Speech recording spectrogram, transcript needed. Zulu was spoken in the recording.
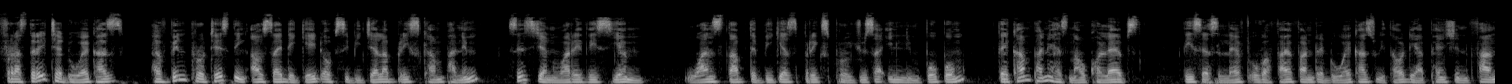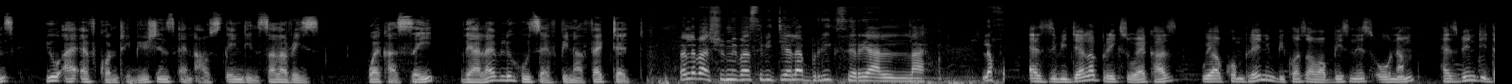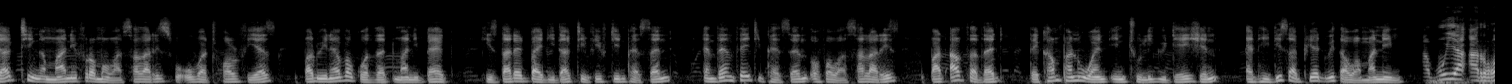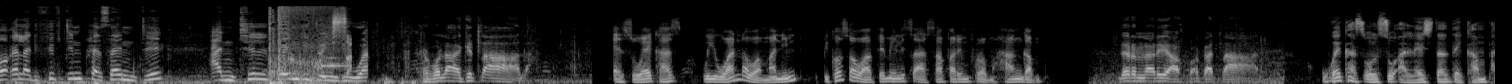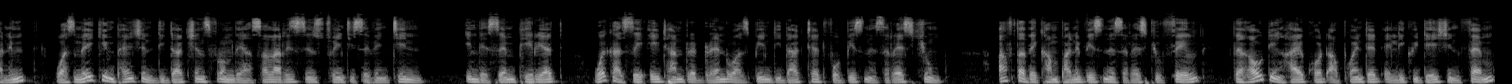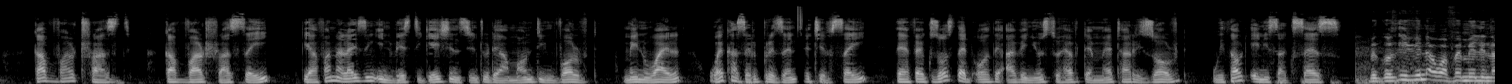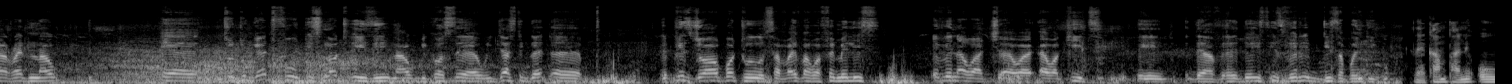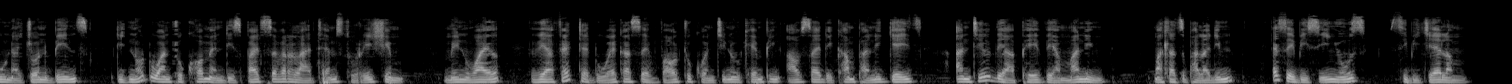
Frustrated workers have been protesting outside the gate of Sibijela Bricks Company since January this year. Once dubbed the biggest bricks producer in Limpopo, the company has now collapsed. This has left over 500 workers without their pension funds, UIF contributions, and outstanding salaries. Workers say their livelihoods have been affected. As Zibidela Bricks workers, we are complaining because our business owner has been deducting money from our salaries for over 12 years, but we never got that money back. He started by deducting 15% and then 30% of our salaries, but after that, the company went into liquidation and he disappeared with our money. a boya a re gogela di-15 percent until 2021 re bolaya ke tlala As workers, we want our money because our families are suffering from hunger. le rena re ya hwa ka tlala Workers also allege that the company was making pension deductions from their salaries since 2017. In the same period, workers say 800 rand was being deducted for business rescue. After the company business rescue failed, the Gauteng High Court appointed a liquidation firm, Gapval Trust. Gapval Trust say they are finalizing investigations into the amount involved. Meanwhile, workers' representatives say they have exhausted all the avenues to have the matter resolved without any success. because even our family now right now uh, to, to get food is not easy now because uh, we just get uh, the peace job to survive our families even our our, our kids they, they have they, it's very disappointing The company owner, John Beans, did not want to comment despite several attempts to reach him. Meanwhile, the affected workers have vowed to continue camping outside the company gates until they are paid their money. Mahlatsi Paladim, SABC News, Sibijelam.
